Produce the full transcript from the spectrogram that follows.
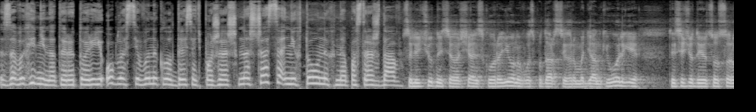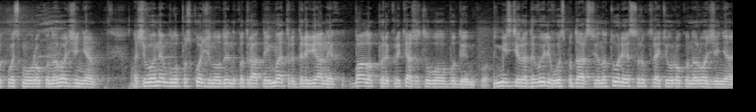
За вихідні на території області виникло 10 пожеж. На щастя, ніхто у них не постраждав. В селі Чудниця Горщанського району в господарстві громадянки Ольги 1948 року народження. Значить, вогнем було пошкоджено один квадратний метр дерев'яних балок перекриття житлового будинку. В місті Радивилі в господарстві Анатолія 43-го року народження.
